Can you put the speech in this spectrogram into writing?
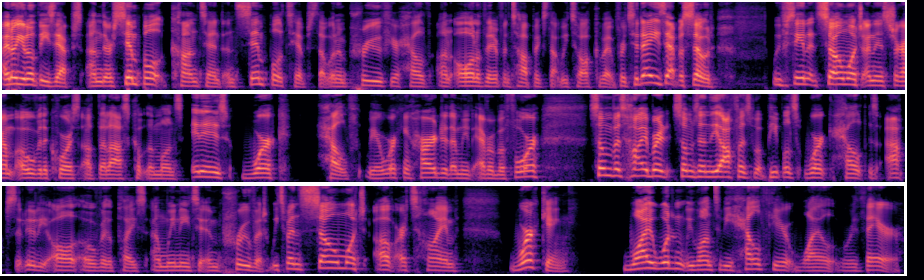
I know you love these apps, and they're simple content and simple tips that will improve your health on all of the different topics that we talk about. For today's episode, we've seen it so much on Instagram over the course of the last couple of months. It is work health. We are working harder than we've ever before. Some of us hybrid, some's in the office, but people's work health is absolutely all over the place, and we need to improve it. We spend so much of our time working why wouldn't we want to be healthier while we're there?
